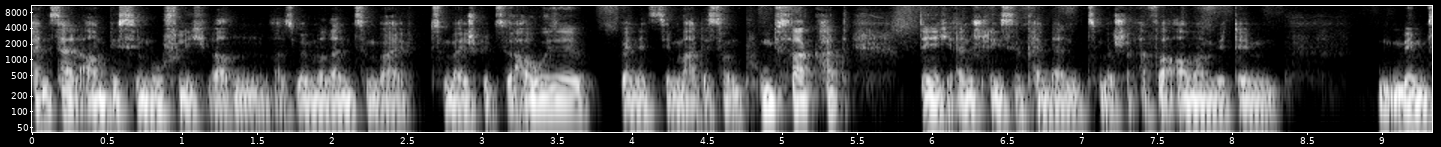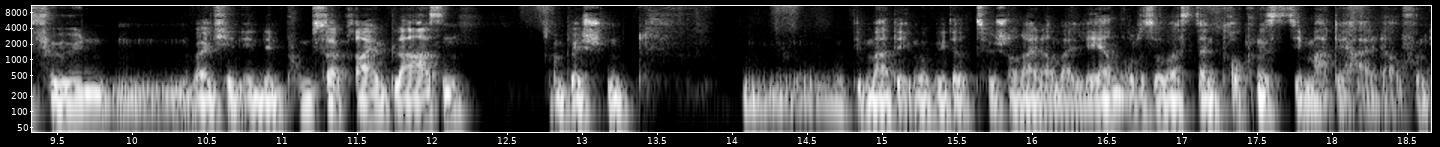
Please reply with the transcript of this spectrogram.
kann es halt auch ein bisschen mufflig werden. Also wenn man dann zum Beispiel, zum Beispiel zu Hause, wenn jetzt die Matte so einen Pumpsack hat, den ich anschließen kann, dann zum Beispiel einfach auch mal mit dem, mit dem Föhn ein Weilchen in den Pumpsack reinblasen. Am besten die Matte immer wieder zwischenrein einmal leeren oder sowas, dann trocknet die Matte halt auch von,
